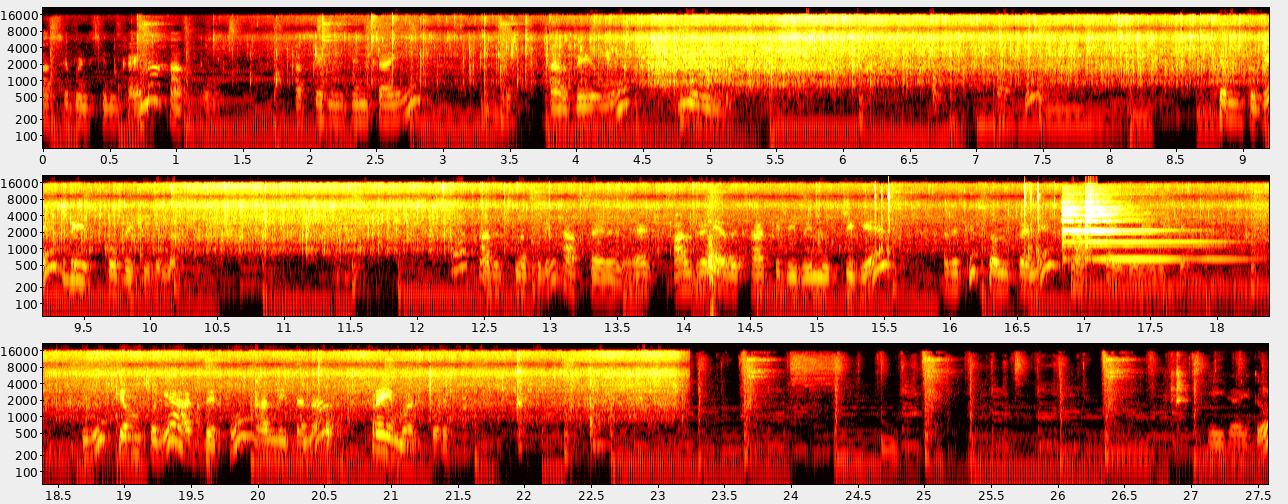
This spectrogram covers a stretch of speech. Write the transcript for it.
ಹಸಿಮೆಣಸಿನ್ಕಾಯಿನ ಹಾಕ್ತೀನಿ. ಹಸಿಮೆಣಸಿನ್ಕಾಯಿ ಕರಿಬೇವು, ಈರುಳ್ಳಿ. ಕೆಂಪಗೆ ಬೇಯಿಸ್ಕೋಬೇಕು ಇದನ್ನು. ಅರಿಶಿನ ಪುಡಿ ಹಾಕ್ತಾ ಇದ್ದೀನಿ. ಆಲ್ರೆಡಿ ಅದಕ್ಕೆ ಹಾಕಿದ್ದೀವಿ ನುಚ್ಚಿಗೆ. ಅದಕ್ಕೆ ಸ್ವಲ್ಪನೇ ಹಾಕ್ತಾ ಇದ್ದೀನಿ ಅದಕ್ಕೆ. ಇದು ಕೆಂಪಗೆ ಹಾಕಬೇಕು. ಅಲ್ಲಿ ತನಕ ಫ್ರೈ ಮಾಡಿಕೊಡಿ ಈಗ ಇದು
